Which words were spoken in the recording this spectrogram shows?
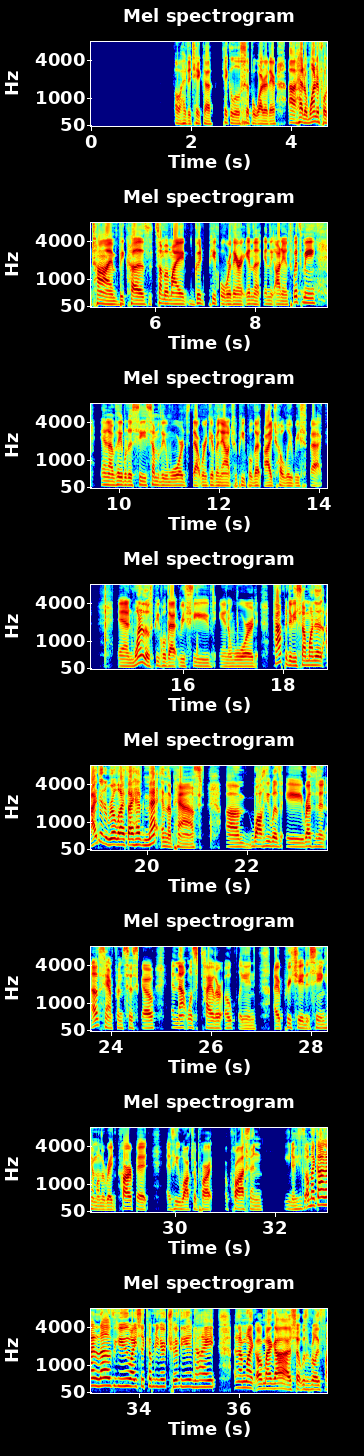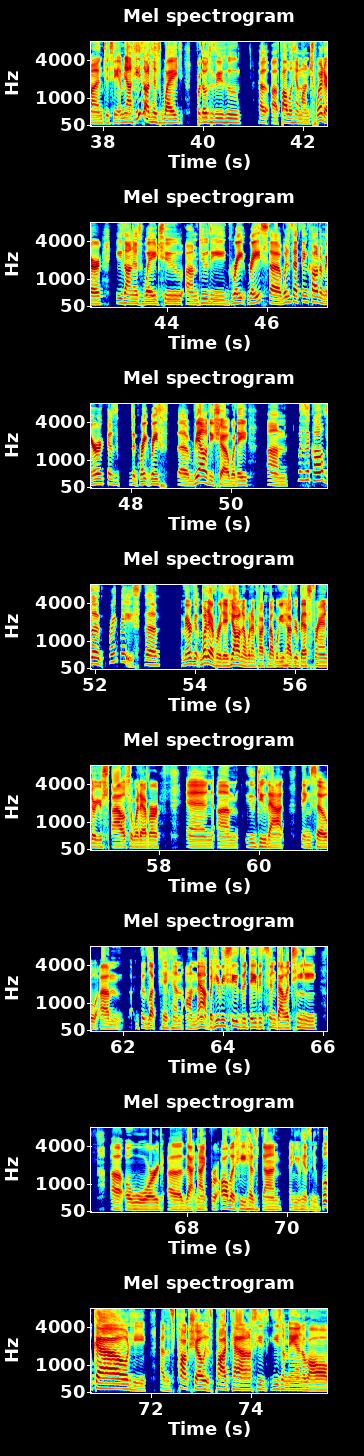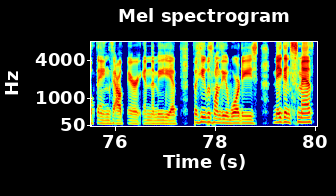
Oh, I had to take a take a little sip of water there. I had a wonderful time because some of my good people were there in the in the audience with me, and I was able to see some of the awards that were given out to people that I totally respect. And one of those people that received an award happened to be someone that I didn't realize I had met in the past um, while he was a resident of San Francisco, and that was Tyler Oakley. And I appreciated seeing him on the red carpet as he walked apart across and you know, he says, Oh my God, I love you. I used to come to your trivia night. And I'm like, Oh my gosh. So it was really fun to see him. Now he's on his way, for those of you who uh, follow him on Twitter, he's on his way to um, do the Great Race. Uh, what is that thing called? America's The Great Race, the reality show where they, um, what is it called? The Great Race, the America, whatever it is, y'all know what I'm talking about, where you have your best friend or your spouse or whatever, and um, you do that thing. So um, good luck to him on that. But he received the Davidson Valentini uh, Award uh, that night for all that he has done. And you know, he has a new book out. He has his talk show, his podcast. He's he's a man of all things out there in the media. So he was one of the awardees. Megan Smith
